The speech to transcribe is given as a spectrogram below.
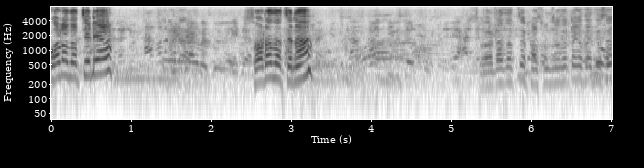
কটা যাচ্ছে এটা? ছটা যাচ্ছে না? ছটা যাচ্ছে পাঁচ পঞ্চাশ হাজার টাকা চাইতেছে।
